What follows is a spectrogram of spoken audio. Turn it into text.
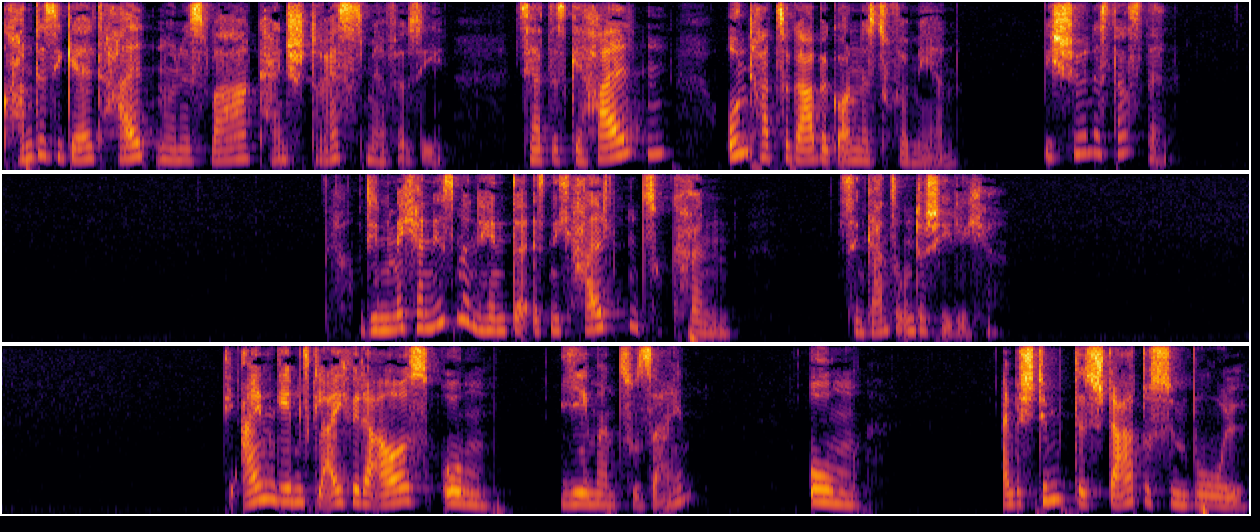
konnte sie Geld halten und es war kein Stress mehr für sie. Sie hat es gehalten und hat sogar begonnen, es zu vermehren. Wie schön ist das denn? Und die Mechanismen hinter es nicht halten zu können, sind ganz unterschiedliche. Die einen geben es gleich wieder aus, um jemand zu sein, um ein bestimmtes Statussymbol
